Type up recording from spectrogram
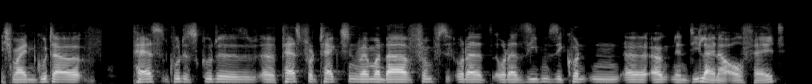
ich meine, ein guter Pass, gutes, gute äh, Pass Protection, wenn man da fünf oder, oder sieben Sekunden äh, irgendeinen D-Liner aufhält,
